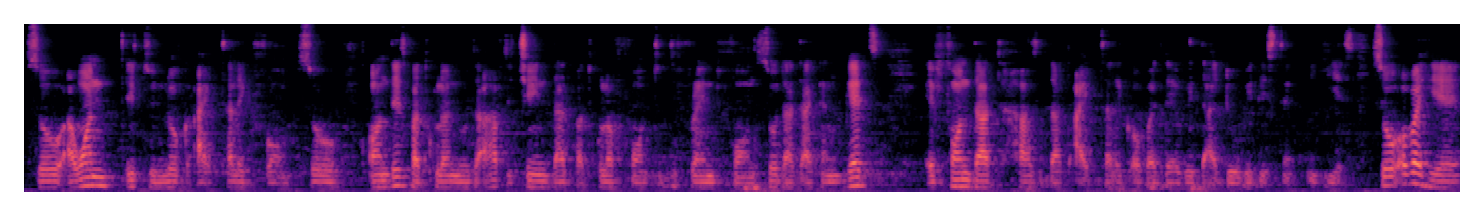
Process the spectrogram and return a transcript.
So I want it to look italic form. So on this particular note I have to change that particular font to different font so that I can get a font that has that italic over there with Adobe this thing. Yes. So over here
